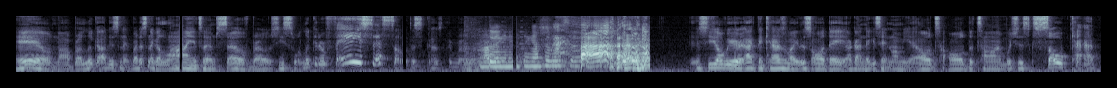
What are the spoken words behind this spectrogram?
hell nah, bro. Look at this nigga, bro. This nigga lying to himself, bro. She sw- look at her face. That's so disgusting, bro. Like, Not doing anything after this. so- she over here acting casual like this all day. I got niggas hitting on me all t- all the time, which is so cap.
